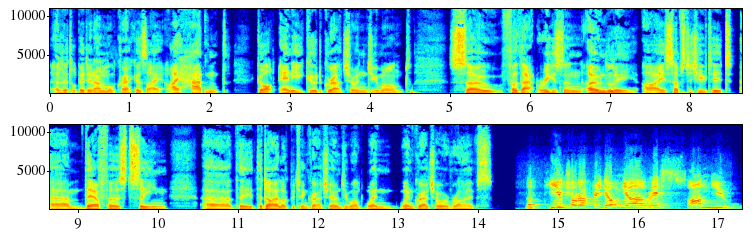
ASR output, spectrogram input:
a little bit in Animal Crackers, I I hadn't got any good Groucho and Dumont. So for that reason only, I substituted um, their first scene, uh, the the dialogue between Groucho and Dumont when when Groucho arrives. The future of Fredonia rests on you.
